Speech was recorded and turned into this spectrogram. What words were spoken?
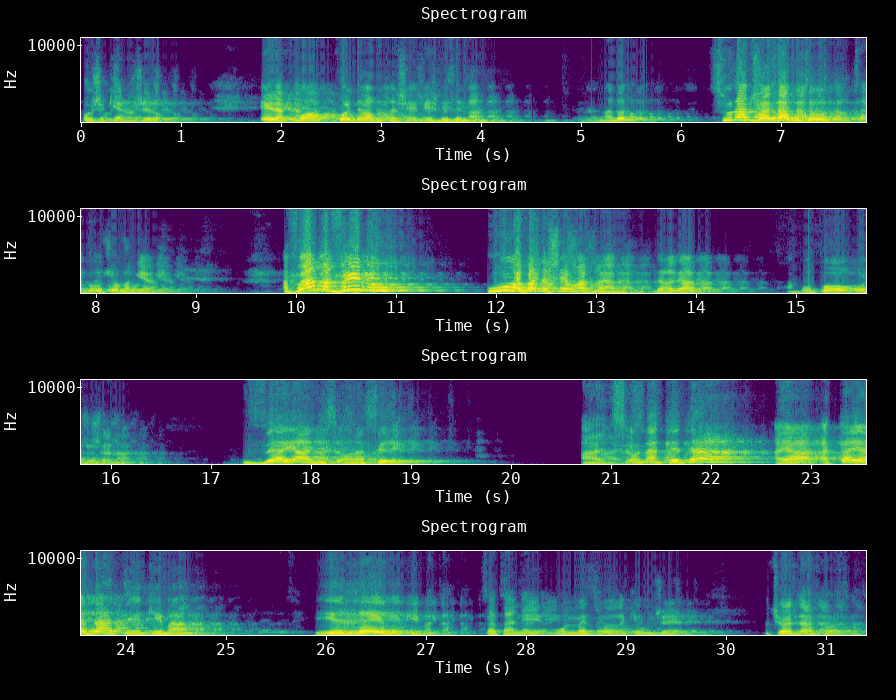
או שכן או שלא. אלא כמו כל דבר ברוך השם, יש בזה מה? מדדות. סולם של רגליו מוצבות ארצה, בראשו מגיע. אברהם אבינו, הוא עבד השם רק מאהבה. דרך אגב, אפרופו ראש השנה, זה היה הניסיון העשירי. הניסיון העקדה היה, אתה ידעתי כי מה? ירא אלוקים אתה. קצת אני רומז פה לכיוון ש... את שואלת עליו כל הזמן.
